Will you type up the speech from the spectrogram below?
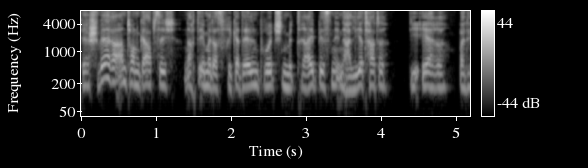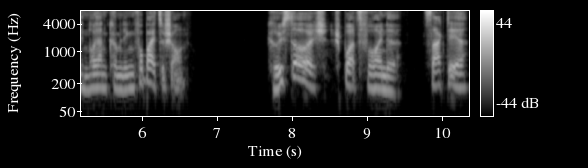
Der schwere Anton gab sich, nachdem er das Frikadellenbrötchen mit drei Bissen inhaliert hatte, die Ehre, bei den Neuankömmlingen vorbeizuschauen. Grüßt euch, Sportsfreunde, sagte er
